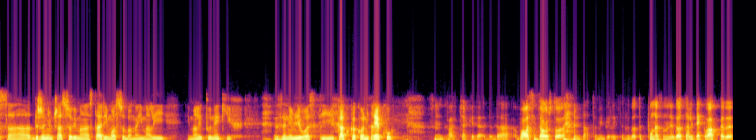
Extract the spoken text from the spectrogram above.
sa držanjem časovima starijim osobama, imali, imali tu nekih zanimljivosti, kako, kako oni teku? Hm, pa čekaj da, da, da, pa osim toga što, da, to mi je bila isto anegdota, puna sam anegdota, ali tek ovako kada,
